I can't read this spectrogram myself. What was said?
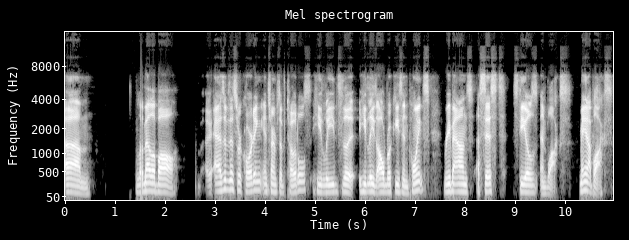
Um, LaMelo Ball, as of this recording, in terms of totals, he leads the he leads all rookies in points, rebounds, assists, steals, and blocks. May not blocks.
